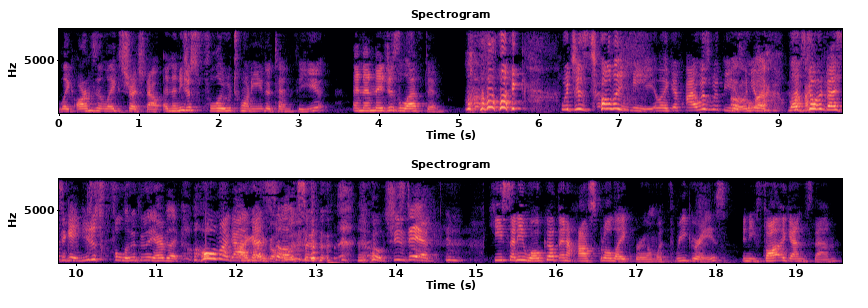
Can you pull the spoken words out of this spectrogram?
like arms and legs stretched out, and then he just flew 20 to 10 feet, and then they just left him. like, which is totally me. Like if I was with you and you're like, let's go investigate, and you just flew through the air, be like, oh my god, that go. sucks. oh, she's dead. He said he woke up in a hospital like room with three grays and he fought against them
